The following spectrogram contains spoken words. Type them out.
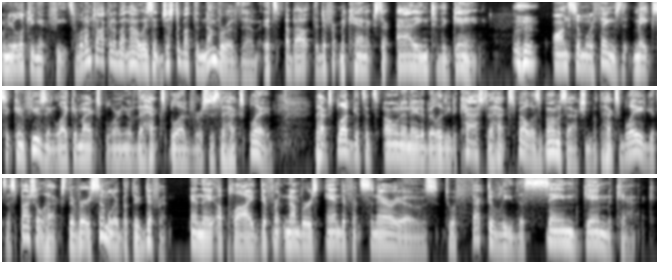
when you're looking at feats, what I'm talking about now isn't just about the number of them, it's about the different mechanics they're adding to the game Mhm. on similar things that makes it confusing, like in my exploring of the Hex Blood versus the Hex Blade. The Hex Blood gets its own innate ability to cast the Hex spell as a bonus action, but the Hex Blade gets a special Hex. They're very similar, but they're different. And they apply different numbers and different scenarios to effectively the same game mechanic.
